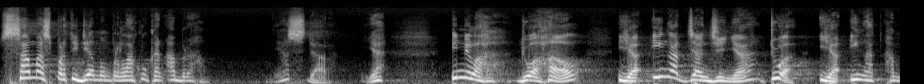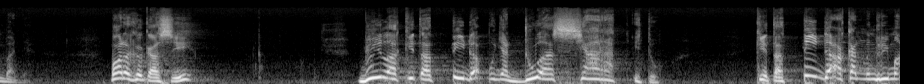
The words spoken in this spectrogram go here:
Sama seperti dia memperlakukan Abraham. Ya, saudara, ya. Inilah dua hal, ia ingat janjinya, dua, ia ingat hambanya. Para kekasih, bila kita tidak punya dua syarat itu, kita tidak akan menerima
